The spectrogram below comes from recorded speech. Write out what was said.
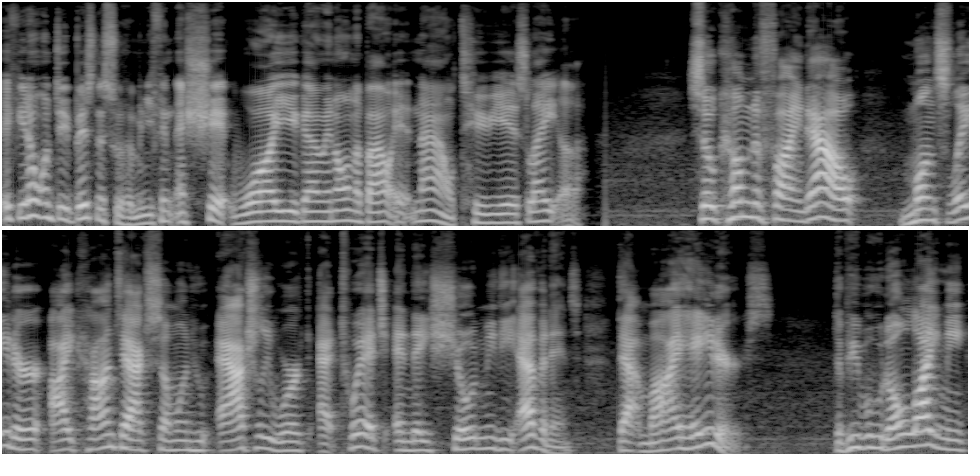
if you don't want to do business with them and you think they're shit, why are you going on about it now, two years later? So come to find out, months later, I contact someone who actually worked at Twitch and they showed me the evidence that my haters, the people who don't like me,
